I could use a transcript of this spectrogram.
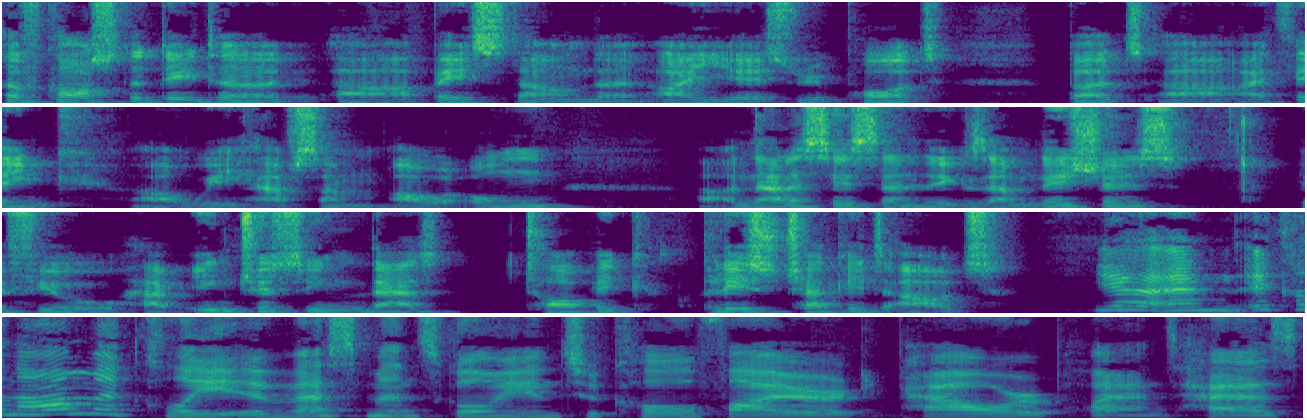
Of course, the data are based on the IEA's report, but uh, I think uh, we have some our own analysis and examinations. If you have interest in that topic, please check it out. Yeah, and economically, investments going into coal-fired power plants has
